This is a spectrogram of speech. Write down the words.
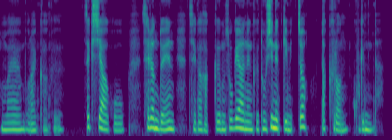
정말 뭐랄까, 그 섹시하고 세련된 제가 가끔 소개하는 그 도시 느낌 있죠? 딱 그런 곡입니다.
